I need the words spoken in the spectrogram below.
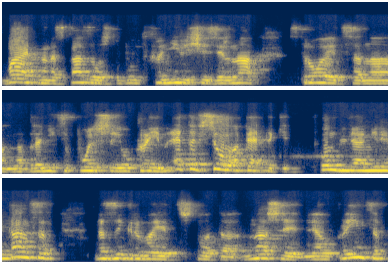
Байден рассказывал, что будет хранилище зерна строиться на, на границе Польши и Украины. Это все, опять-таки, он для американцев разыгрывает что-то, наши для украинцев.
